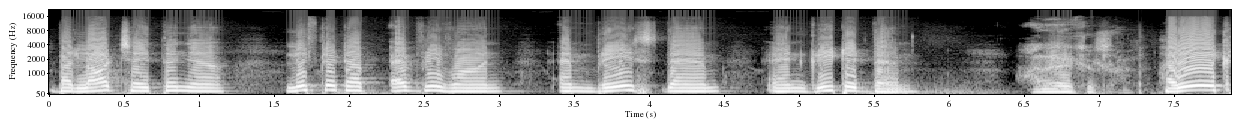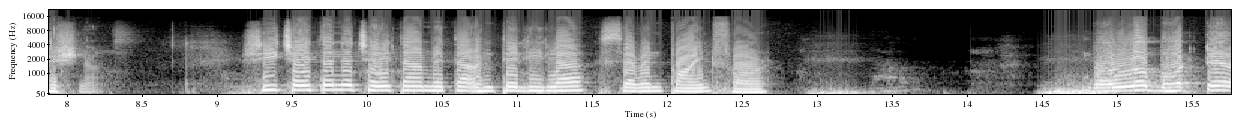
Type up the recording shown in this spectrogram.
But Lord Chaitanya lifted up everyone, embraced them, and greeted them. Hare Krishna. Hare Krishna. Sri Chaitanya Charitamrita Antya Leela 7.4 বল্লভ ভট্টের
